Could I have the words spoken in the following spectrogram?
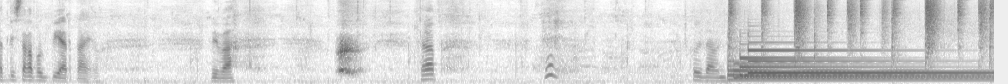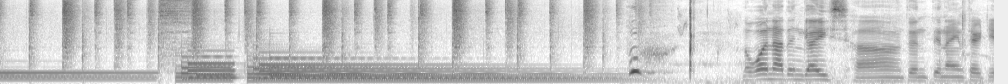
at least nakapag PR tayo. Di ba? Sarap. Hey. Cool down. Nakuha natin guys, ah, 29.39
